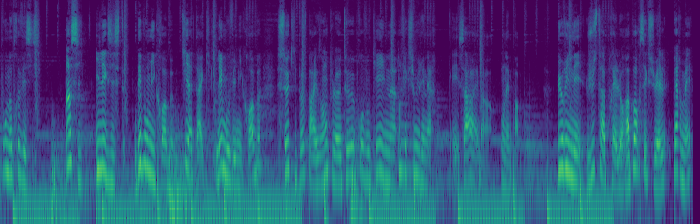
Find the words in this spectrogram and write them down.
pour notre vessie. Ainsi, il existe des bons microbes qui attaquent les mauvais microbes, ceux qui peuvent par exemple te provoquer une infection urinaire. Et ça, eh ben, on n'aime pas. Uriner juste après le rapport sexuel permet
